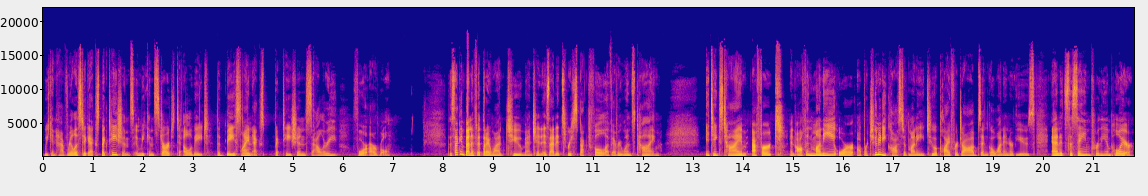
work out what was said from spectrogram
We can have realistic expectations and we can start to elevate the baseline expectation salary for our role. The second benefit that I want to mention is that it's respectful of everyone's time. It takes time, effort, and often money or opportunity cost of money to apply for jobs and go on interviews. And it's the same for the employer.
